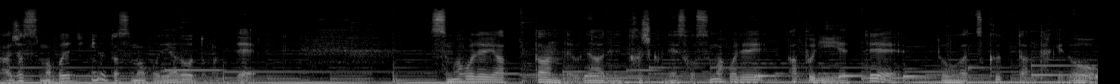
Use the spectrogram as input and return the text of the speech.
あじゃあスマホでできるんだったらスマホでやろうと思ってスマホでやったんだよねあれ確かねそうスマホでアプリ入れて動画作ったんだけど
